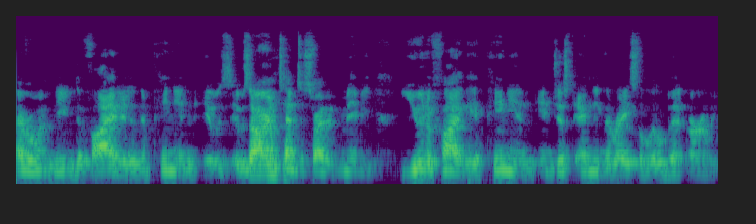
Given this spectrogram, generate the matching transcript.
everyone being divided in opinion. It was it was our intent to try to maybe unify the opinion in just ending the race a little bit early.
